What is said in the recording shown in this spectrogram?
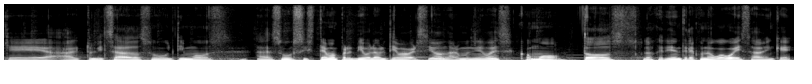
que ha actualizado su, últimos, su sistema operativo, la última versión, Harmony OS. Como todos los que tienen teléfono Huawei saben que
